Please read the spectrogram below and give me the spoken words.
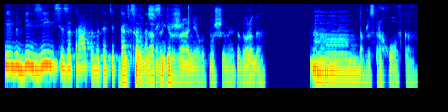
Я имею в виду бензин, все затраты вот эти, как в целом, да, содержание вот машины, это дорого? Угу. Там же страховка.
